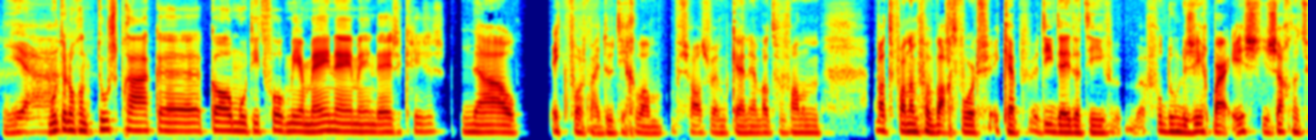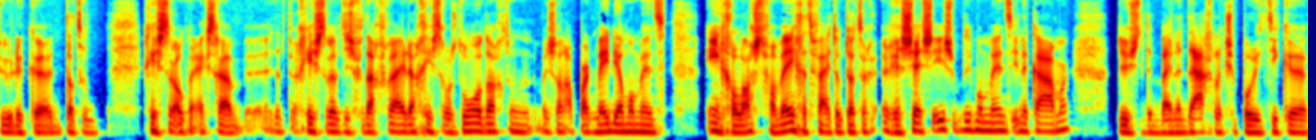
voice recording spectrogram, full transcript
Ja. Moet er nog een toespraak eh, komen? Moet hij het volk meer meenemen in deze crisis? Nou, ik, volgens mij doet hij gewoon zoals we hem kennen en wat, we van hem, wat van hem verwacht wordt. Ik heb het idee dat hij voldoende zichtbaar is. Je zag natuurlijk eh, dat er gisteren ook een extra. eh, dat, gisteren, het is vandaag vrijdag, gisteren was donderdag. Toen was er een apart mediamoment ingelast. Vanwege het feit ook dat er reces is op dit moment in de Kamer. Dus de bijna dagelijkse politieke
